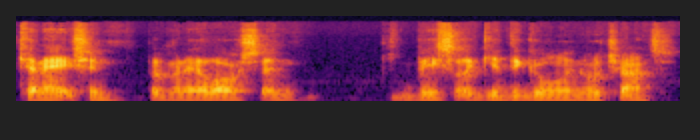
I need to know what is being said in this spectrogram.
connection with Morelos, and basically give the goal no chance.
